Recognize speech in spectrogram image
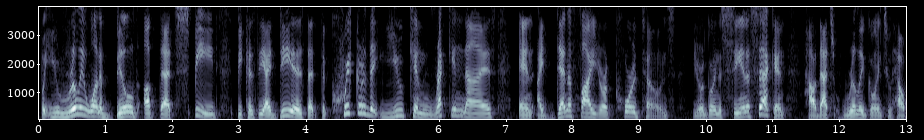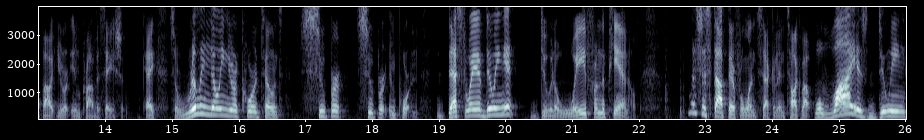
but you really want to build up that speed because the idea is that the quicker that you can recognize and identify your chord tones, you're going to see in a second how that's really going to help out your improvisation. Okay? So really knowing your chord tones super super important. Best way of doing it, do it away from the piano. Let's just stop there for one second and talk about well, why is doing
